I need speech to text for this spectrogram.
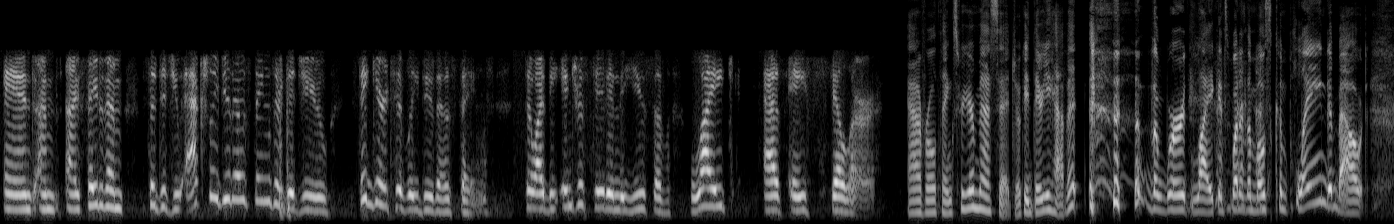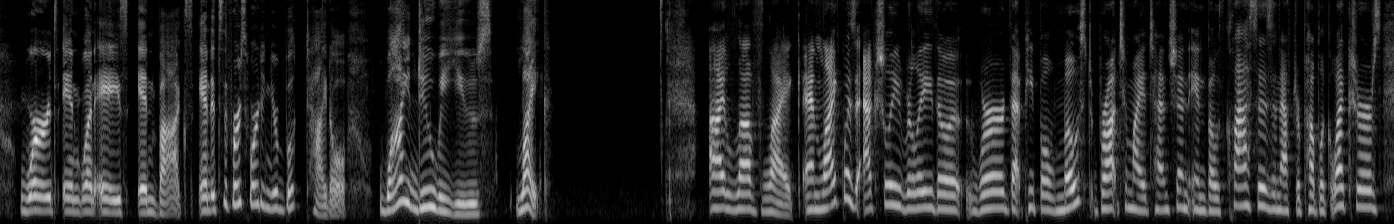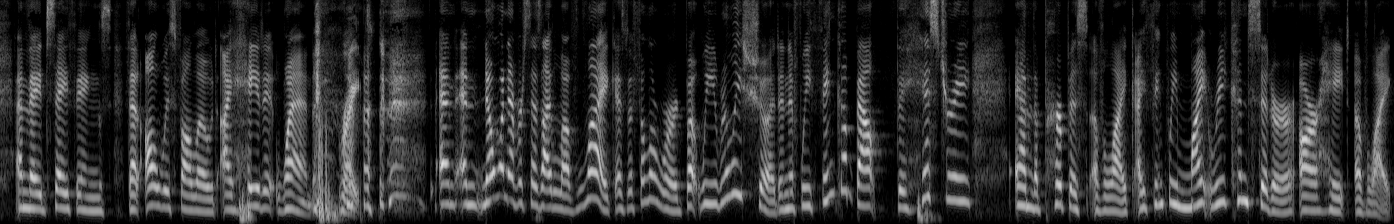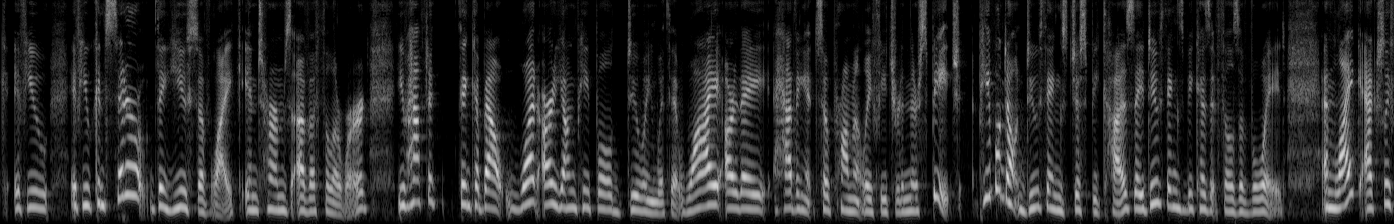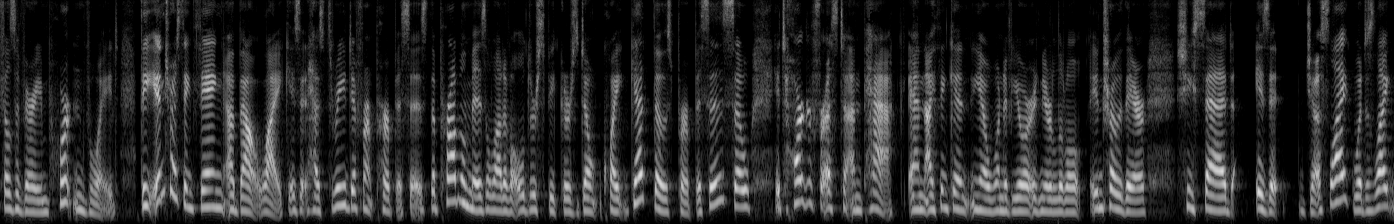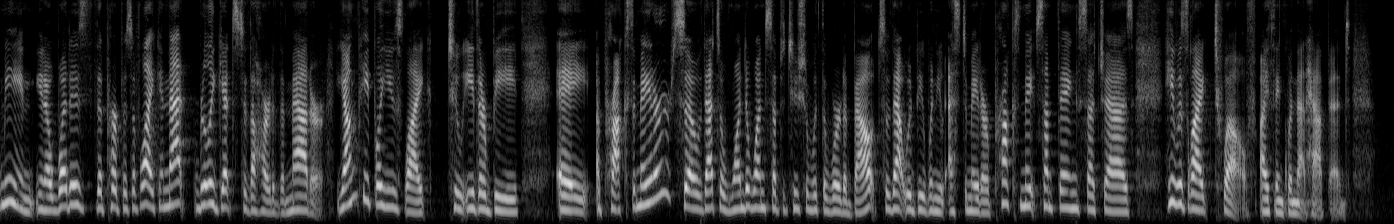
and I'm I say to them, so did you actually do those things or did you figuratively do those things. So I'd be interested in the use of like as a filler. Avril, thanks for your message. Okay, there you have it. the word like. It's one of the most complained about words in 1A's inbox. And it's the first word in your book title. Why do we use like? I love like. And like was actually really the word that people most brought to my attention in both classes and after public lectures. And they'd say things that always followed, I hate it when. Right. and and no one ever says I love like as a filler word, but we really should. And if we think about the history and the purpose of like i think we might reconsider our hate of like. If you if you consider the use of like in terms of a filler word you have to think about what are young people doing with it? Why are they having it so prominently featured in their speech people don't do things just because, they do things because it fills a void. And like actually fills a very important void. The interesting thing about like is it has three different purposes. The problem is a lot of older speakers don't quite get those purposes, so it's harder for us to unpack. And I think in you know one of your in your little intro there, she said, is it just like? What does like mean? You know what is the purpose of like? And that really gets to the heart of the matter. Young people use like to either be a approximator so that's a one-to-one substitution with the word about. So that would be when you estimate or approximate something such as he was like 12 i think when that happened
